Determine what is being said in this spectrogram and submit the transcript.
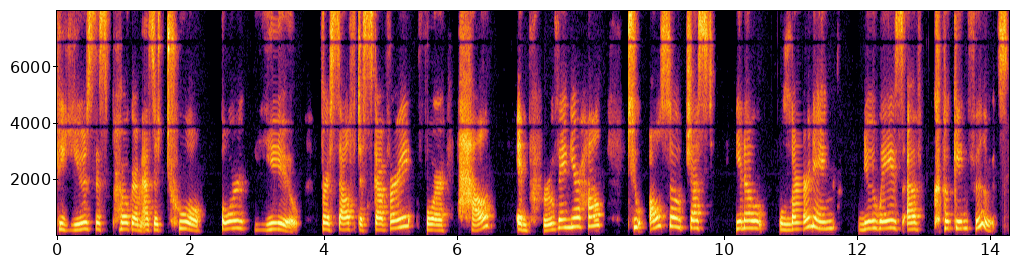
to use this program as a tool for you for self discovery, for health, improving your health, to also just, you know, learning new ways of cooking foods.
